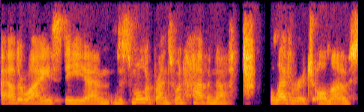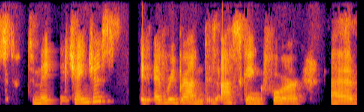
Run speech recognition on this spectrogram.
otherwise the um, the smaller brands won't have enough leverage almost to make changes. If every brand is asking for uh,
